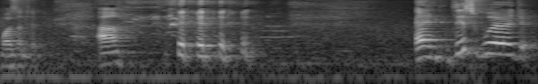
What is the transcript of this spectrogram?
wasn't it? Uh, and this word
